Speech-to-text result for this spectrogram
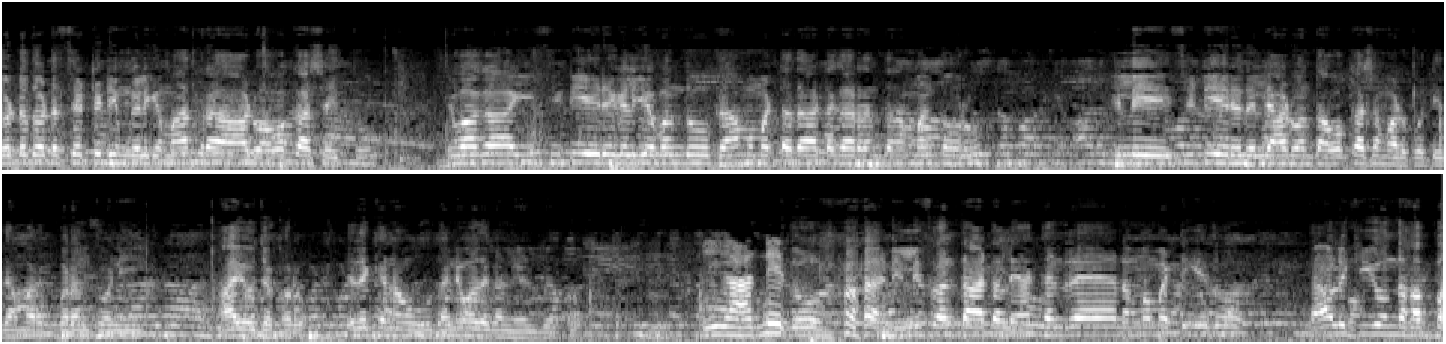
ದೊಡ್ಡ ದೊಡ್ಡ ಸೆಟ್ ಟೀಮ್ಗಳಿಗೆ ಮಾತ್ರ ಆಡುವ ಅವಕಾಶ ಇತ್ತು. ಇವಾಗ ಈ ಸಿಟಿ ಏರಿಯಾಗಳಿಗೆ ಬಂದು ಗ್ರಾಮ ಮಟ್ಟದ ಆಟಗಾರ ಅಂತ ನಮ್ಮಂತವರು ಇಲ್ಲಿ ಸಿಟಿ ಏರಿಯಾದಲ್ಲಿ ಆಡುವಂತ ಅವಕಾಶ ಮಾಡಿಕೊಟ್ಟಿದೆ ಅಮರ್ ಅಕ್ಬರ್ ಅಂತೋನಿ ಆಯೋಜಕರು. ಇದಕ್ಕೆ ನಾವು ಧನ್ಯವಾದಗಳನ್ನ ಹೇಳಬೇಕು. ಈಗ ಇದು ನಿಲ್ಲಿಸುವಂತ ಆಟ ಅಲ್ಲ ಯಾಕಂದ್ರೆ ನಮ್ಮ ಮಟ್ಟಿಗೆ ಇದು ತಾಲೂಕಿಗೆ ಒಂದು ಹಬ್ಬ.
